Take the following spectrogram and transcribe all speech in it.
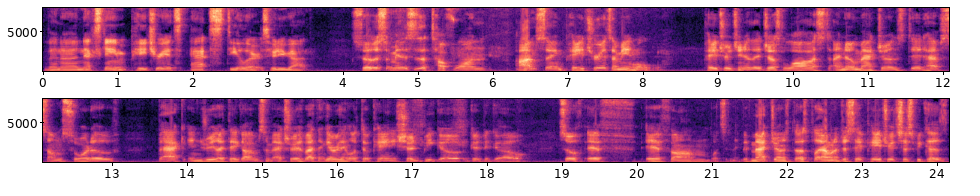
Then uh, next game, Patriots at Steelers. Who do you got? So this, I mean, this is a tough one. I'm saying Patriots. I mean, oh. Patriots. You know, they just lost. I know Mac Jones did have some sort of back injury, like they got him some X-rays, but I think everything looked okay, and he should be go good to go. So if if, if um what's his name? If Mac Jones does play, I'm gonna just say Patriots, just because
